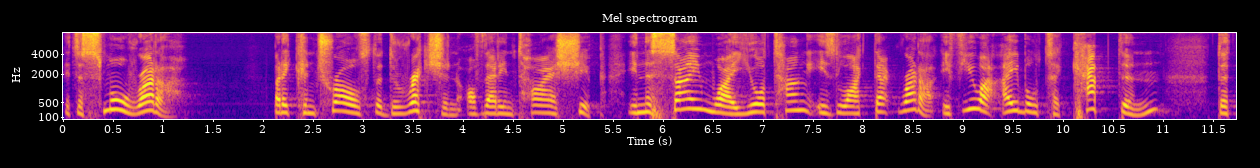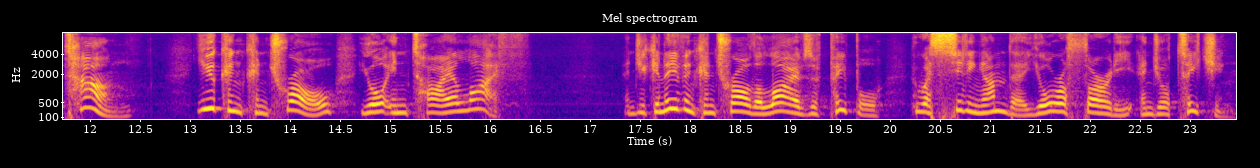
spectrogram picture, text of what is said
It's a small rudder but it controls the direction of that entire ship. In the same way, your tongue is like that rudder. If you are able to captain the tongue, you can control your entire life. And you can even control the lives of people who are sitting under your authority and your teaching.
